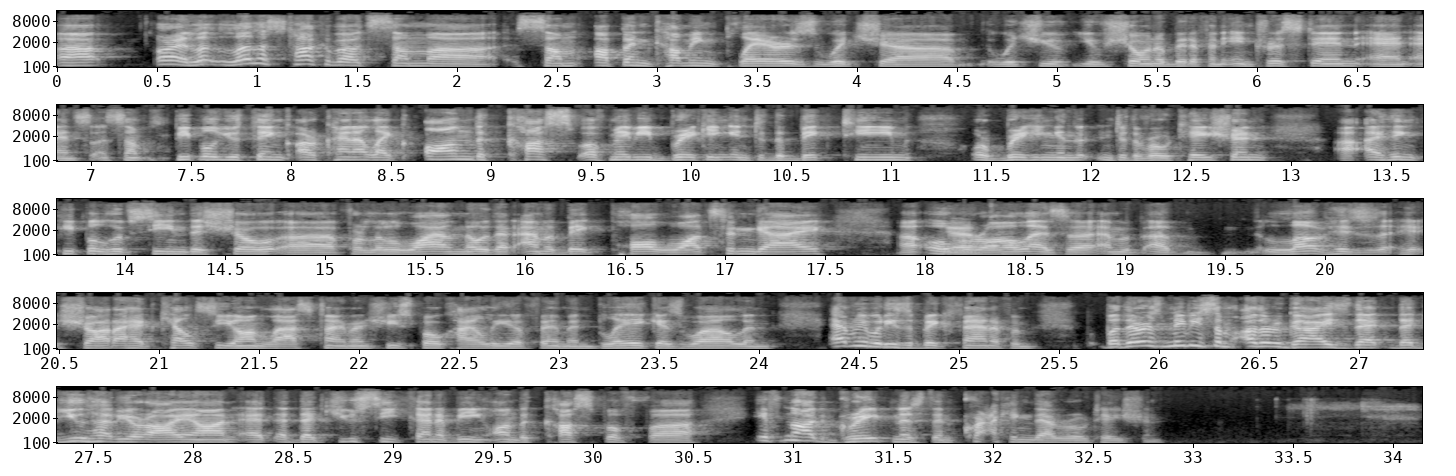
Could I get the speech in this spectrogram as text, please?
Uh, all right, let, us talk about some uh, some up and coming players, which uh, which you you've shown a bit of an interest in, and and some people you think are kind of like on the cusp of maybe breaking into the big team or breaking in the, into the rotation. Uh, I think people who've seen this show uh, for a little while know that I'm a big Paul Watson guy uh, overall. Yeah. As a, I'm a, a, love his, his shot. I had Kelsey on last time, and she spoke highly of him, and Blake as well, and everybody's a big fan of him. But there's maybe some other guys that that you have your eye on at, that you see kind of being on the cusp of uh, if not greatness, then cracking that rotation.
